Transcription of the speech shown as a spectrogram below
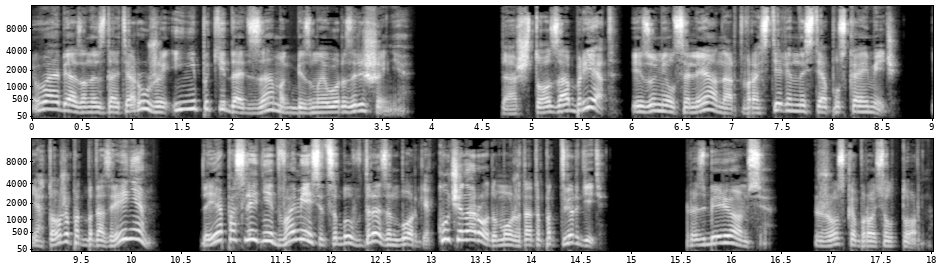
«Вы обязаны сдать оружие и не покидать замок без моего разрешения». «Да что за бред?» – изумился Леонард в растерянности, опуская меч. «Я тоже под подозрением? Да я последние два месяца был в Дрезенборге, куча народу может это подтвердить». «Разберемся», – жестко бросил Торн.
